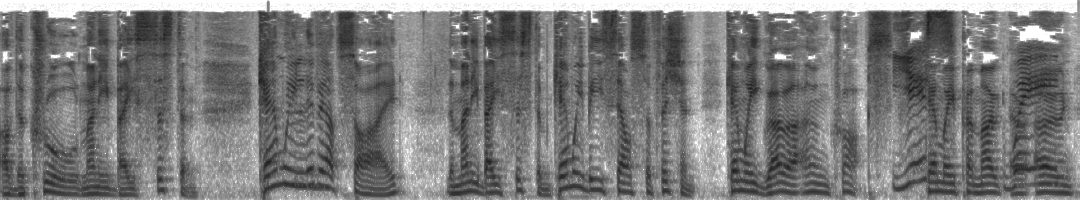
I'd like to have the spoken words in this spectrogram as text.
of the cruel money based system. Can we live outside the money based system? Can we be self sufficient? Can we grow our own crops? Yes, Can we promote our we own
